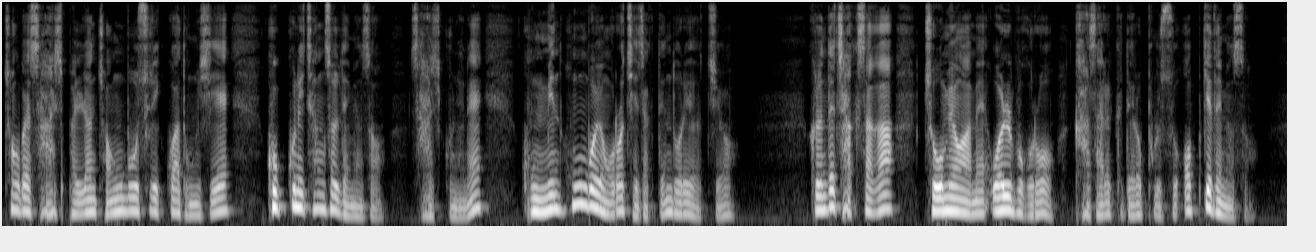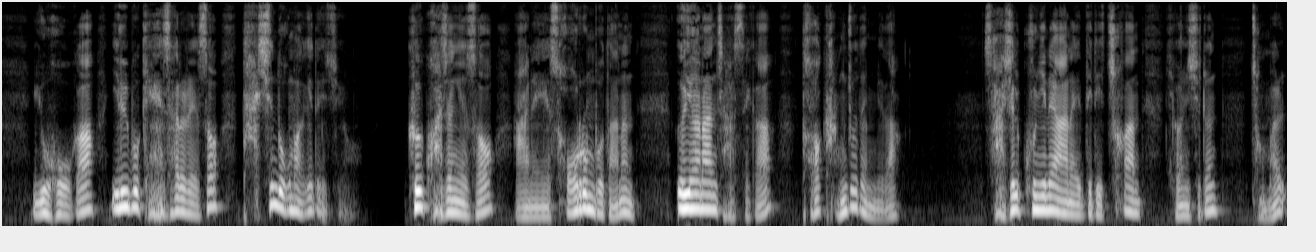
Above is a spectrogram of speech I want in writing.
1948년 정부 수립과 동시에 국군이 창설되면서 49년에 국민 홍보용으로 제작된 노래였지요. 그런데 작사가 조명암의 월북으로 가사를 그대로 부를 수 없게 되면서 유호가 일부 개사를 해서 다시 녹음하게 되지요. 그 과정에서 아내의 서름보다는 의연한 자세가 더 강조됩니다. 사실 군인의 아내들이 처한 현실은 정말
